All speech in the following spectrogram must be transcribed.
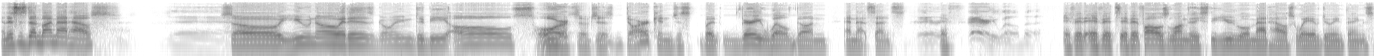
And this is done by Madhouse, so you know it is going to be all sorts of just dark and just, but very well done in that sense. Very If very well done. if it if it's if it follows along the, the usual Madhouse way of doing things,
